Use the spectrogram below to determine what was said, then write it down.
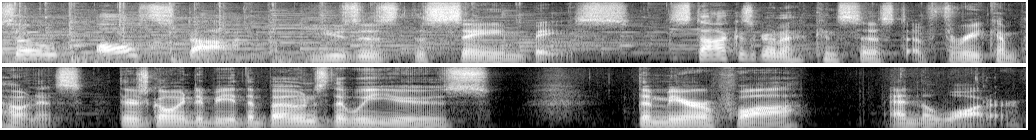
So all stock uses the same base. Stock is going to consist of three components. There's going to be the bones that we use, the mirepoix, and the water.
